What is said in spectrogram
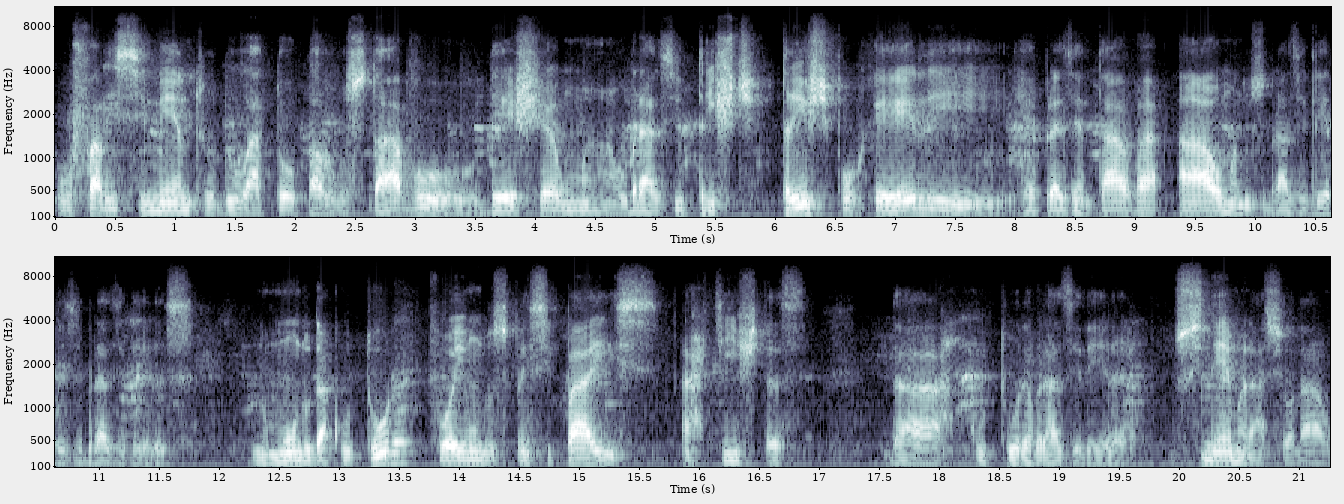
O falecimento do ator Paulo Gustavo deixa uma, o Brasil triste. Triste porque ele representava a alma dos brasileiros e brasileiras. No mundo da cultura, foi um dos principais artistas da cultura brasileira, do cinema nacional,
